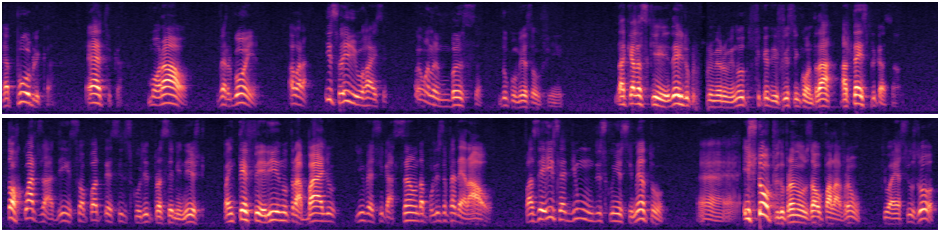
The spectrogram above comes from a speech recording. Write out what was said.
república, ética, moral, vergonha. Agora, isso aí, o Heisen, foi uma lambança do começo ao fim daquelas que, desde o primeiro minuto, fica difícil encontrar até explicação. Torquato Jardim só pode ter sido escolhido para ser ministro para interferir no trabalho de investigação da Polícia Federal. Fazer isso é de um desconhecimento é, estúpido, para não usar o palavrão que o Aécio usou,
